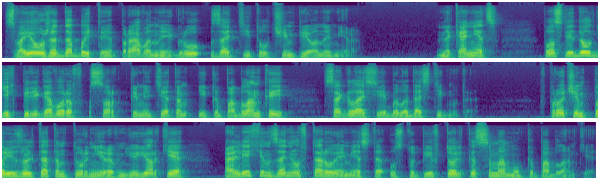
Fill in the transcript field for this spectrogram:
свое уже добытое право на игру за титул чемпиона мира. Наконец, после долгих переговоров с оргкомитетом и Капабланкой согласие было достигнуто. Впрочем, по результатам турнира в Нью-Йорке Олехин занял второе место, уступив только самому Капабланке.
